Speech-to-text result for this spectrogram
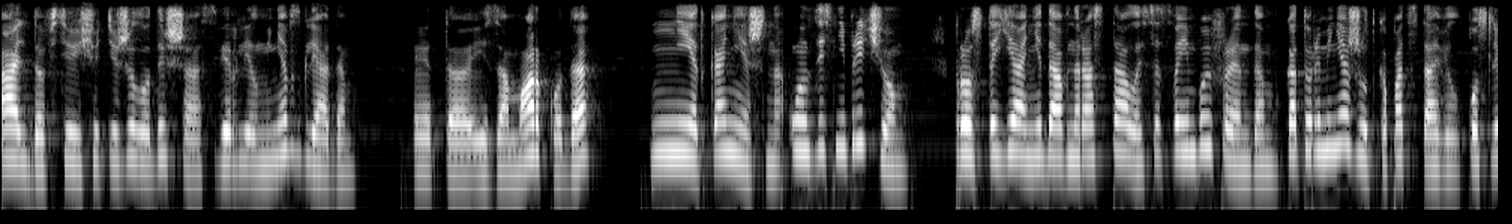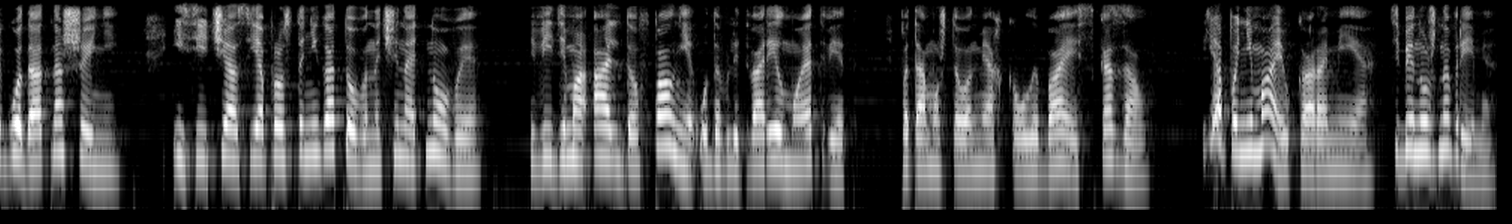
Альдо, все еще тяжело дыша, сверлил меня взглядом. «Это из-за Марко, да?» «Нет, конечно, он здесь ни при чем. Просто я недавно рассталась со своим бойфрендом, который меня жутко подставил после года отношений. И сейчас я просто не готова начинать новые. Видимо, Альдо вполне удовлетворил мой ответ, потому что он, мягко улыбаясь, сказал, «Я понимаю, Карамия, тебе нужно время.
